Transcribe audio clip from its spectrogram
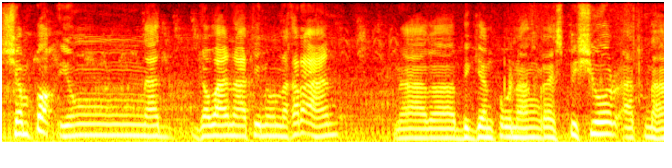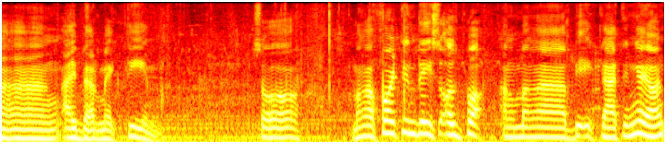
Siyam po yung nagawa natin nung nakaraan na uh, bigyan po ng Respisure at ng Ivermectin. So, mga 14 days old po ang mga biik natin ngayon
